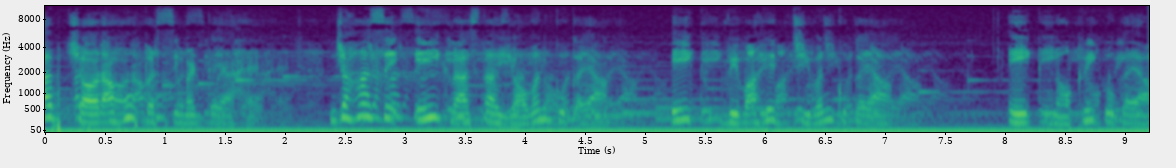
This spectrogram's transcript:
अब चौराहों पर सिमट गया है, जहाँ से एक रास्ता यौवन को गया, एक विवाहित जीवन को गया, एक नौकरी को गया,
